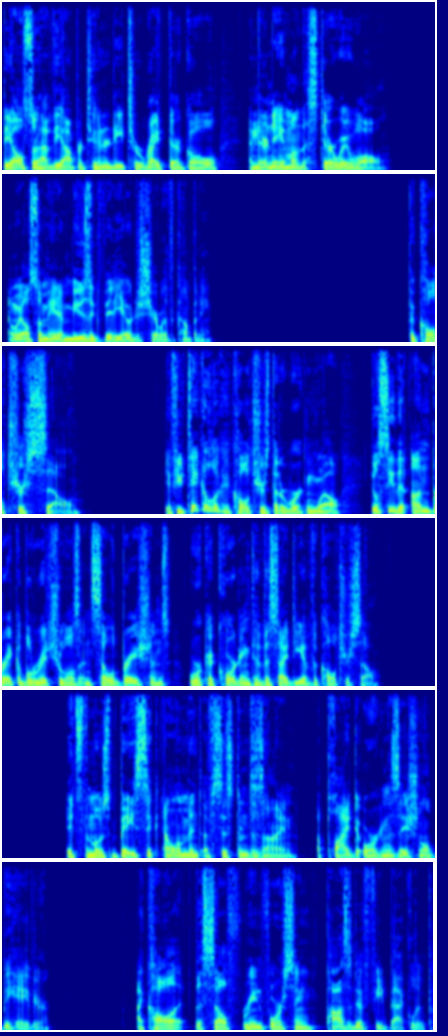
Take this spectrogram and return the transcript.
They also have the opportunity to write their goal and their name on the stairway wall. And we also made a music video to share with the company. The culture cell. If you take a look at cultures that are working well, you'll see that unbreakable rituals and celebrations work according to this idea of the culture cell. It's the most basic element of system design applied to organizational behavior. I call it the self reinforcing positive feedback loop.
